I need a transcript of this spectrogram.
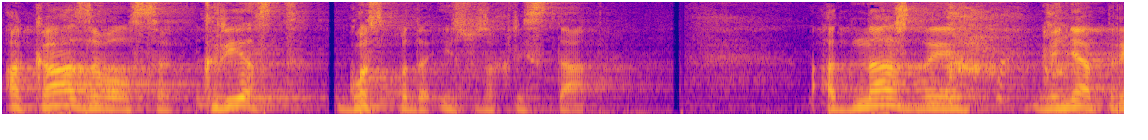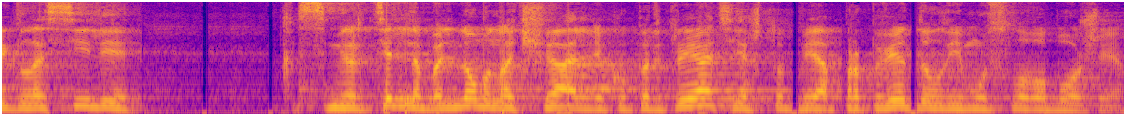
оказывался крест Господа Иисуса Христа. Однажды меня пригласили к смертельно больному начальнику предприятия, чтобы я проповедовал ему Слово Божье.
